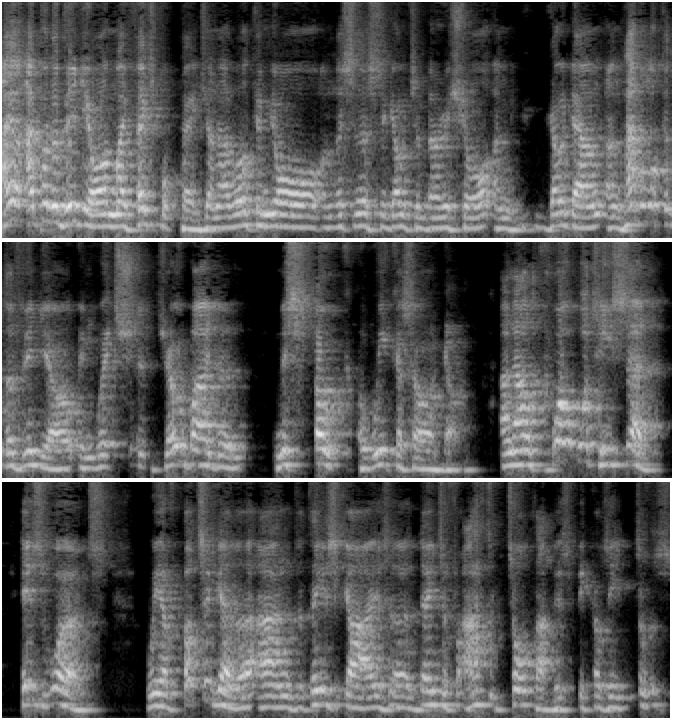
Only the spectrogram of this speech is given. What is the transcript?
I, I, put a video on my Facebook page, and I welcome your listeners to go to Barry Shaw and go down and have a look at the video in which Joe Biden misspoke a week or so ago. And I'll quote what he said, his words. We have put together, and these guys, uh, data, I have to talk like this because he does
